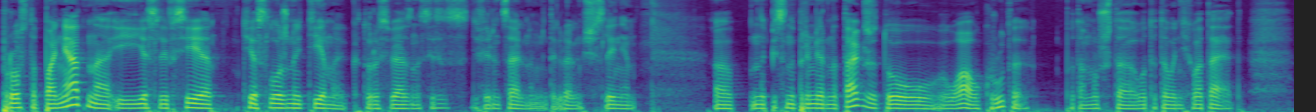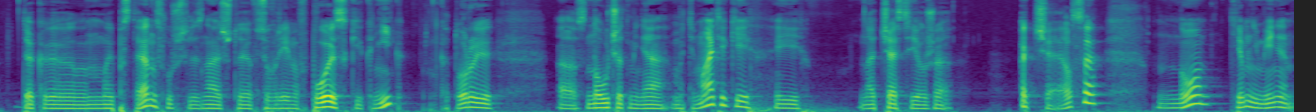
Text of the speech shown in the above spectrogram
просто понятно, и если все те сложные темы, которые связаны с, с дифференциальным интегральным исчислением, э, написаны примерно так же, то вау, круто, потому что вот этого не хватает. Так э, мои постоянные слушатели знают, что я все время в поиске книг, которые э, научат меня математике, и отчасти я уже отчаялся, но, тем не менее,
